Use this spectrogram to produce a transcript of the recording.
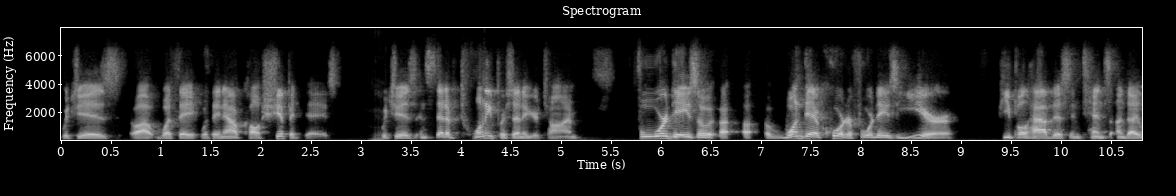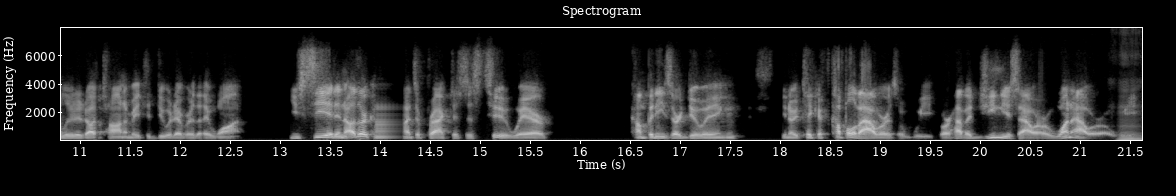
which is uh, what they what they now call ship it days which is instead of 20% of your time, four days, a, a, a, one day a quarter, four days a year, people have this intense undiluted autonomy to do whatever they want. You see it in other kinds of practices too, where companies are doing, you know, take a couple of hours a week or have a genius hour, one hour a week. Mm.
